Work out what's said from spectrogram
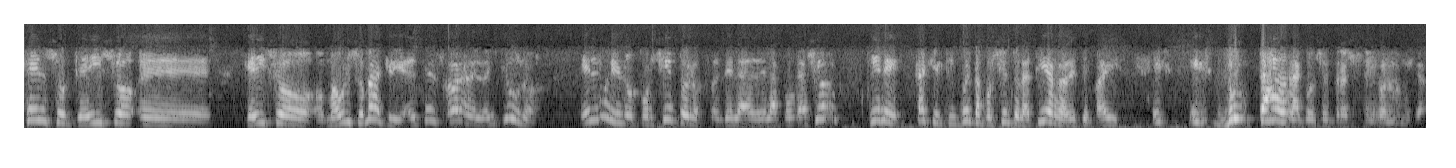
censo que hizo eh, que hizo Mauricio Macri, el censo ahora del 21. El 1% de, los, de, la, de la población tiene casi el 50% de la tierra de este país. Es, es brutal la concentración económica.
